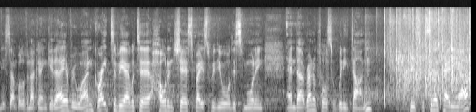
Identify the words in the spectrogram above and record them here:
Ni sa bula vinaka and g'day everyone. Great to be able to hold and share space with you all this morning. And uh, round of applause for Winnie Dunn, who's facilitating us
